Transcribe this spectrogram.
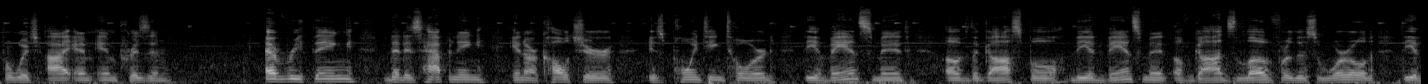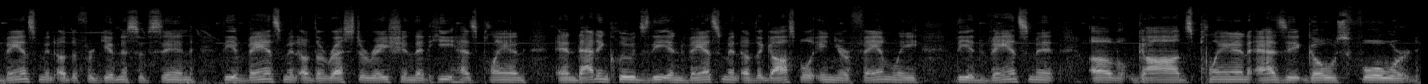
for which I am in prison. Everything that is happening in our culture is pointing toward the advancement of the gospel, the advancement of God's love for this world, the advancement of the forgiveness of sin, the advancement of the restoration that He has planned, and that includes the advancement of the gospel in your family, the advancement of God's plan as it goes forward.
